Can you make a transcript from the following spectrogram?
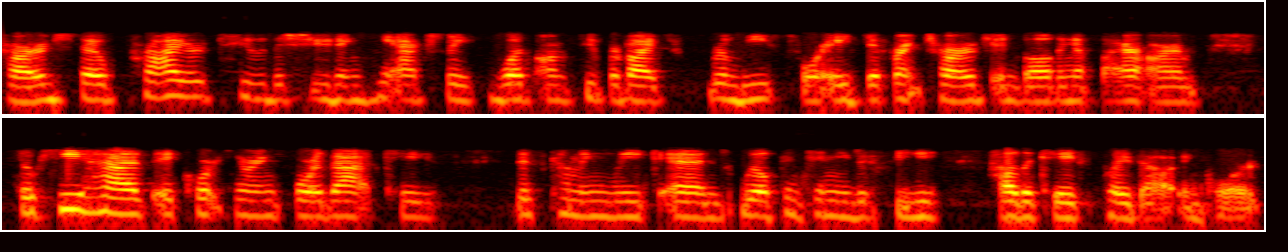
charge. So prior to the shooting, he actually was on supervised release for a different charge involving a firearm. So he has a court hearing for that case this coming week, and we'll continue to see how the case plays out in court.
